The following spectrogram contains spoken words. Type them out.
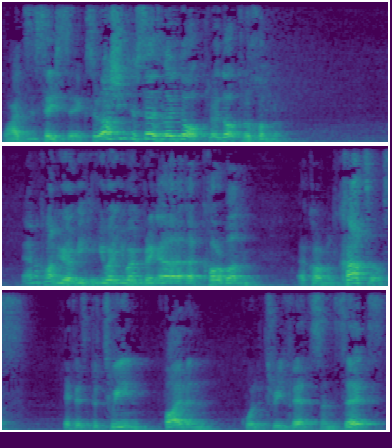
why does it say 6? So Rashi just says lo dok, lo dok lo chumrah. And you won't, be, you, won't, you won't bring a, a korban, a korban chatos if it's between 5 and, call it 3 fifths and 6.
